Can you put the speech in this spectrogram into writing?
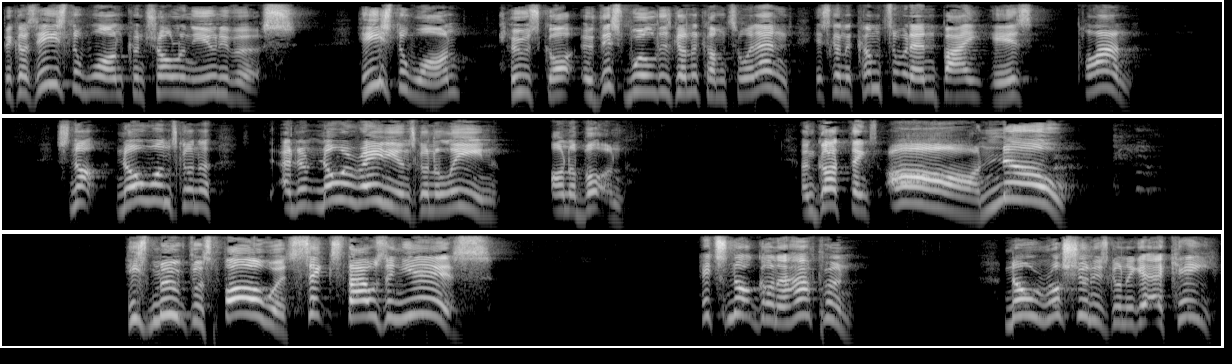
Because He's the one controlling the universe. He's the one who's got, this world is going to come to an end. It's going to come to an end by His plan. It's not, no one's going to, no Iranian's going to lean on a button and God thinks, oh no, He's moved us forward 6,000 years. It's not going to happen. No Russian is going to get a key.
